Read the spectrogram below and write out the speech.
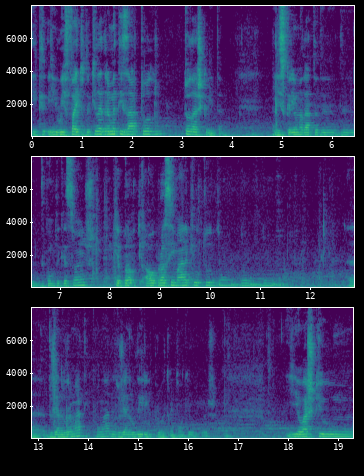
e, que, e o efeito daquilo é dramatizar todo, toda a escrita. E isso cria uma data de, de, de complicações que, ao aproximar aquilo tudo de um, de um, de um, uh, do género dramático, por um lado, e do género lírico, por outro. Então aquilo depois. E eu acho que o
